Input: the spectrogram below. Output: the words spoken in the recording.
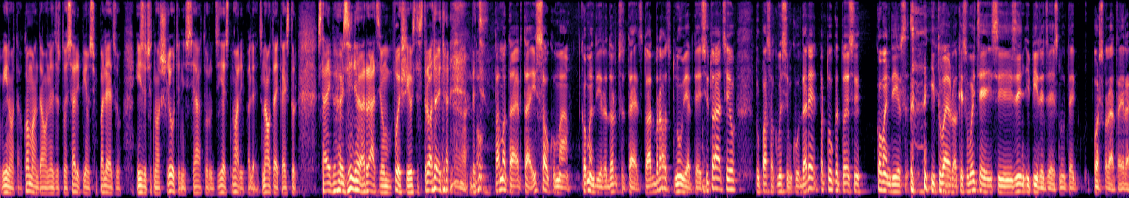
vīnotā komandā, un līdz ar to es arī, piemēram, palīdzu izračīt no šļūtiņas, jā, tur dziest, nu arī palīdzu. Nav tā, ka es tur staigāju ziņā ar rāciju, un puiši jūs tur strādājat. Bet, Nu, pamatā ir tā izsaukumā. Komandīra darbs ir tāds, tu atbrauc, tu novērtēji situāciju, tu pasaki visiem, ko darīt par to, ka tu esi komandīrs, ja tu vairāk esi voicējis, zini, ir pieredzējis, nu, te pārsvarā tā ir.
